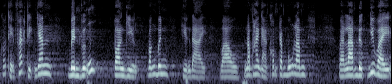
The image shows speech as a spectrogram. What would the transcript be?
có thể phát triển nhanh, bền vững, toàn diện, văn minh, hiện đại vào năm 2045 và làm được như vậy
